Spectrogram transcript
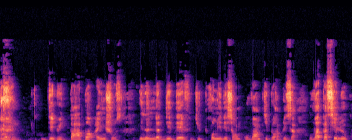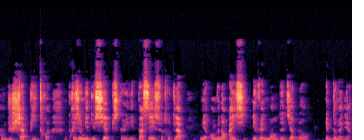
débute par rapport à une chose. Une note des devs du 1er décembre, on va un petit peu rappeler ça. On va passer le coup du chapitre Prisonnier du ciel, puisqu'il est passé, ce truc-là, mais en venant à ici, événement de diamants hebdomadaire.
